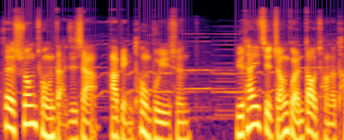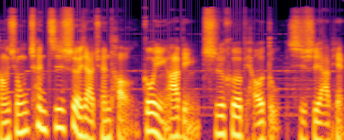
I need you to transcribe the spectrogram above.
在双重打击下，阿炳痛不欲生。与他一起掌管道场的堂兄趁机设下圈套，勾引阿炳吃喝嫖赌、吸食鸦片，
